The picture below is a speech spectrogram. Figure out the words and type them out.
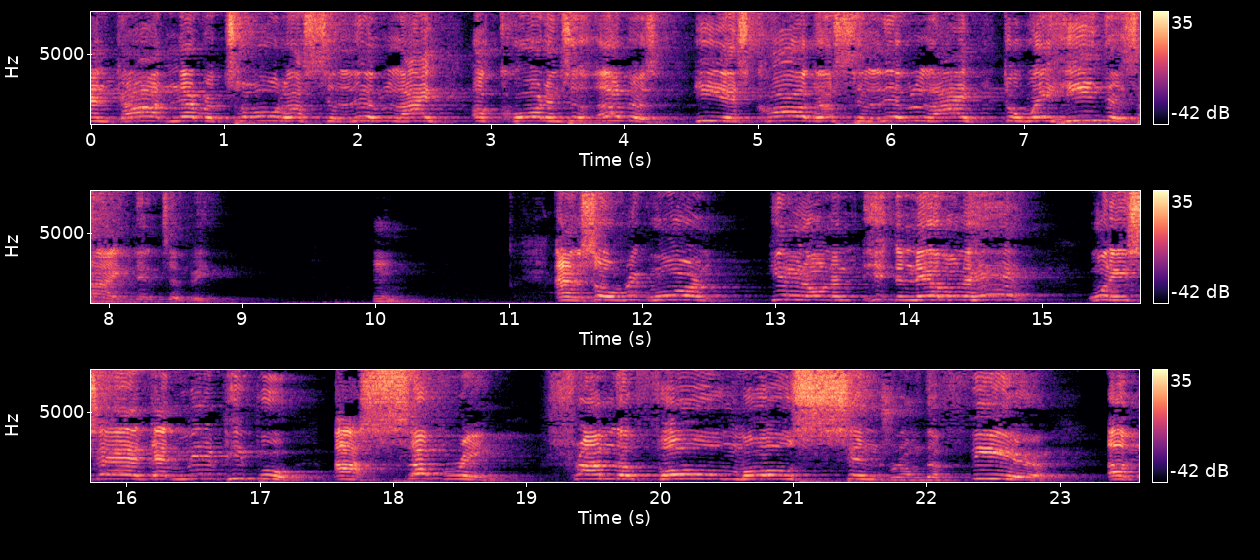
and God never told us to live life according to others. He has called us to live life the way He designed it to be. Hmm. And so Rick Warren hit it on the, hit the nail on the head when he said that many people are suffering from the FOMO syndrome, the fear of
